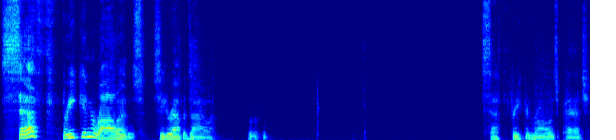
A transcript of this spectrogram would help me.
Seth freaking Rollins, Cedar Rapids, Iowa. Seth freaking Rollins patch.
